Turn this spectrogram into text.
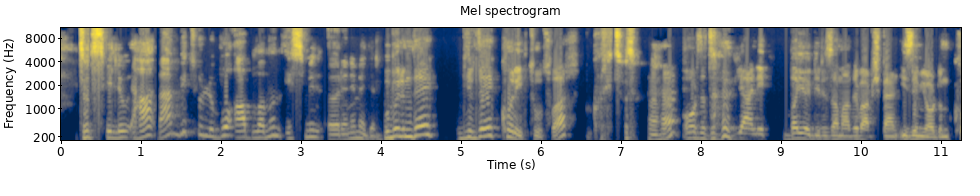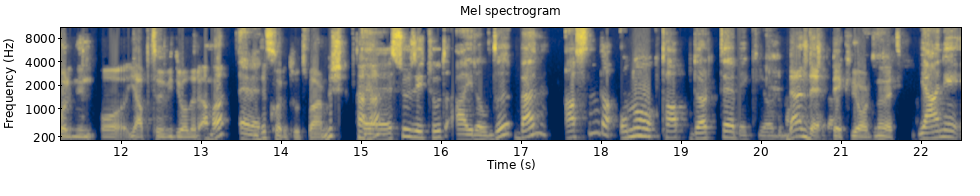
Tutsi Lu. Ha, ben bir türlü bu ablanın ismi öğrenemedim. Bu bölümde bir de Corey Tooth var. Koritut. Aha. Orada da yani bayağı bir zamandır varmış. Ben izlemiyordum Corey'nin o yaptığı videoları ama bir Evet. de Corey Tooth varmış. Aha. Ee, Suzy Tooth ayrıldı. Ben aslında onu top 4'te bekliyordum. ben de bekliyordum evet. Yani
